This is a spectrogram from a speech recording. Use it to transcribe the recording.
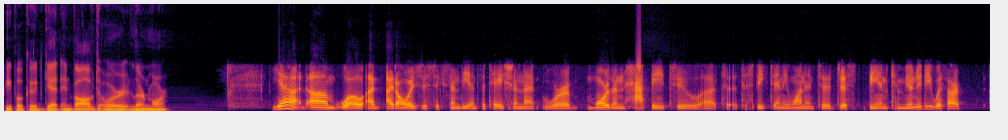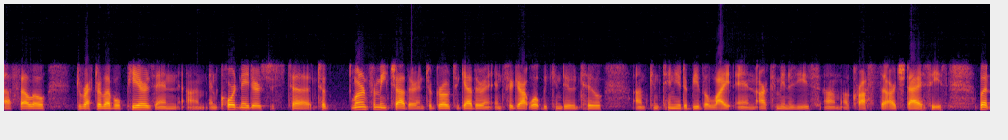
could get involved or learn more? Yeah, um, well, I'd, I'd always just extend the invitation that we're more than happy to uh, to, to speak to anyone and to just be in community with our uh, fellow director level peers and um, and coordinators, just to to learn from each other and to grow together and, and figure out what we can do to um, continue to be the light in our communities um, across the archdiocese. But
